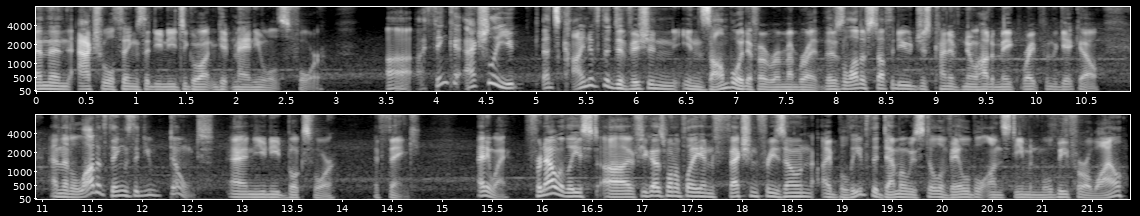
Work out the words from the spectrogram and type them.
and then actual things that you need to go out and get manuals for. Uh, I think actually you that's kind of the division in Zomboid, if I remember right. There's a lot of stuff that you just kind of know how to make right from the get-go, and then a lot of things that you don't, and you need books for, I think. Anyway, for now at least, uh, if you guys want to play Infection Free Zone, I believe the demo is still available on Steam and will be for a while.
